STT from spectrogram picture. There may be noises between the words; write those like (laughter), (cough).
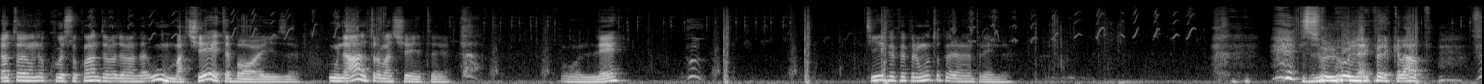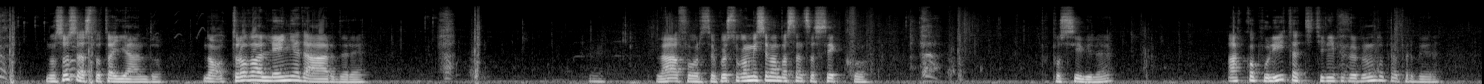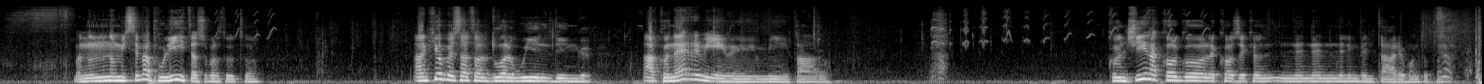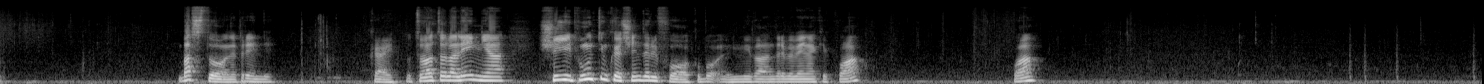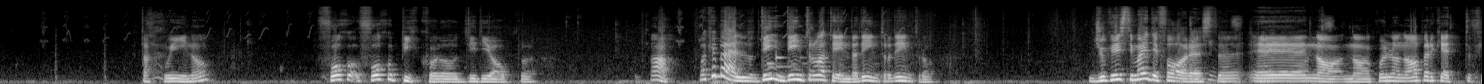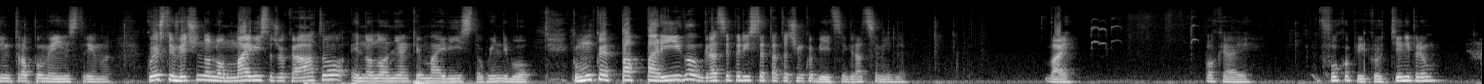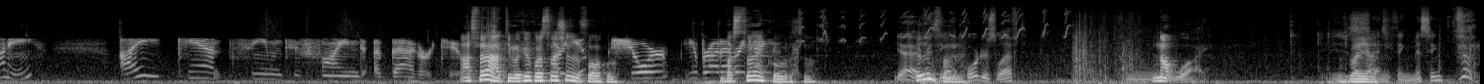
Questo qua dove devo andare? Un macete, boys. Un altro macete. Olle. Tieni pepe premuto per prendere. (laughs) Zulul hyperclap. Non so se la sto tagliando. No, trova legna da ardere. Là forse. Questo qua mi sembra abbastanza secco. Possibile? Acqua pulita, ti tieni pepe premuto per bere. Ma non, non mi sembra pulita soprattutto. Anch'io ho pensato al dual wielding. Ah, con R mi, mi, mi paro. Con G raccolgo le cose che ho ne, ne, nell'inventario, quanto pare. Bastone, prendi. Ok, ho trovato la legna. Scegli il punto in cui accendere il fuoco. Boh, mi andrebbe bene anche qua. Qua. Taccuino. Fuoco, fuoco piccolo di Diop. Ah, ma che bello! De dentro la tenda, dentro, dentro. Giocheresti mai The Forest? Eh, no, no, quello no perché è fin troppo mainstream. Questo invece non l'ho mai visto giocato e non l'ho neanche mai visto, quindi boh. Comunque, Papparigo, grazie per i 75 bits, grazie mille. Vai. Ok. Fuoco piccolo, tieni per un... Ah, aspetta un attimo, che qua sto facendo il fuoco. Bastone corto. Che devo fare? No. Ho sbagliato. (gasps)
